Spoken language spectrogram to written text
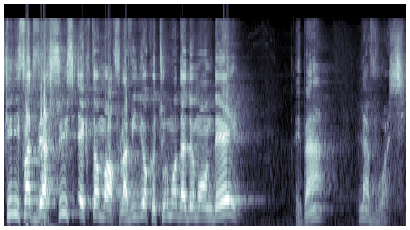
Skinny fat versus ectomorphe, la vidéo que tout le monde a demandé, eh bien, la voici.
